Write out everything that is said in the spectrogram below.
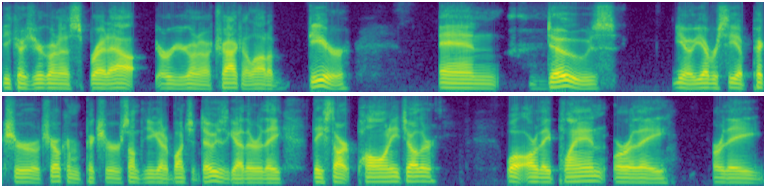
because you're going to spread out or you're going to attract a lot of deer and does you know you ever see a picture a trail camera picture or something you got a bunch of does together they they start pawing each other? Well are they playing or are they are they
